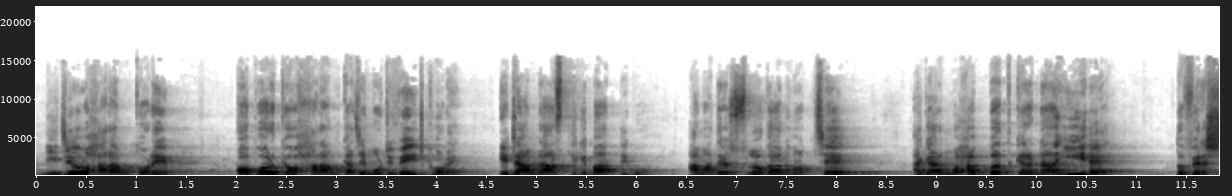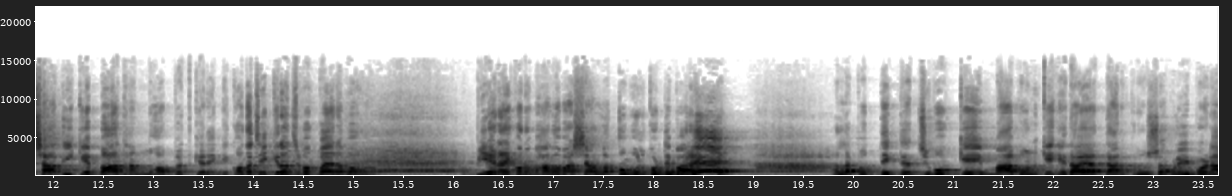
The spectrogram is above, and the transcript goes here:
নিজেও হারাম করে, অপরকেও হারাম কাজে মোটিভেট করে। এটা আমরা আজ থেকে বাদ দিব। আমাদের স্লোগান হচ্ছে अगर मोहब्बत करना ही है तो फिर शादी के बाद हम मोहब्बत करेंगे কথা ঠিক কিনা যুবক ভাইরা বলো বিয়ের আগে কোনো ভালোবাসা আল্লাহ কবুল করতে পারে আল্লাহ প্রত্যেকটা যুবককে মা বোনকে হেদায়াত দান করুন সকলেই পড়া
